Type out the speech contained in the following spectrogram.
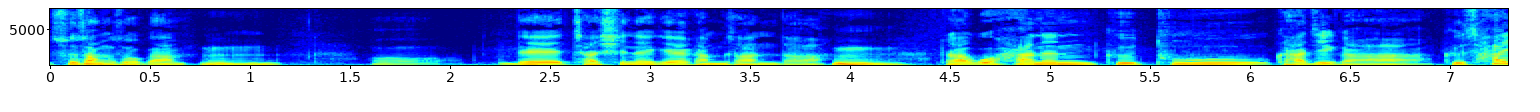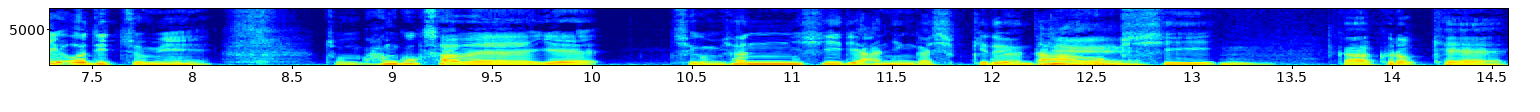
수상 소감 음, 어, 내 자신에게 감사한다. 음, 라고 하는 그 두 가지가 그 사이 어디쯤이 좀 한국 사회의 지금 현실이 아닌가 싶기도 해요. 나 예. 없이가 음. 그렇게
